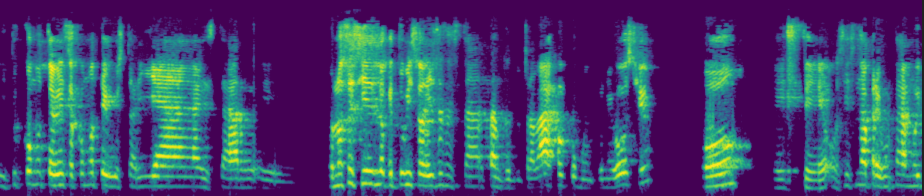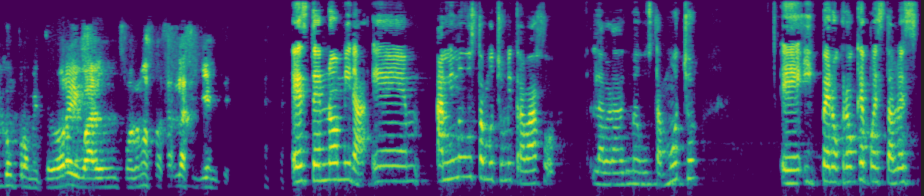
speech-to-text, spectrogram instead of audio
¿y tú cómo te ves o cómo te gustaría estar, eh, o no sé si es lo que tú visualizas estar tanto en tu trabajo como en tu negocio, o, este, o si es una pregunta muy comprometedora, igual podemos pasar la siguiente. Este, no, mira, em, a mí me gusta mucho mi trabajo, la verdad me gusta mucho. Eh, y, pero creo que pues tal vez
